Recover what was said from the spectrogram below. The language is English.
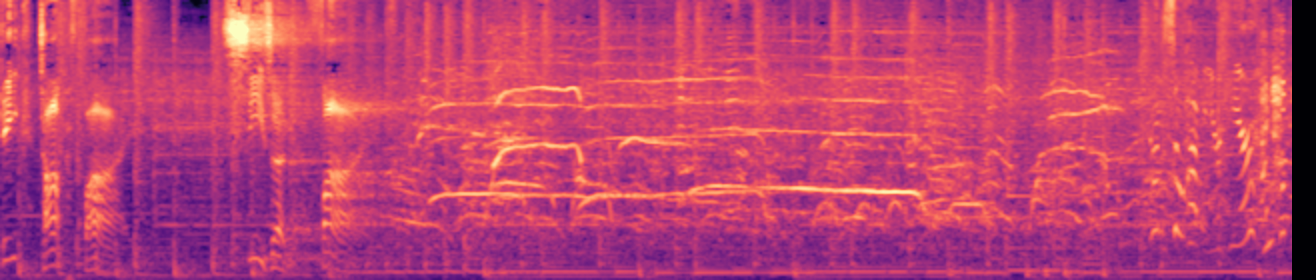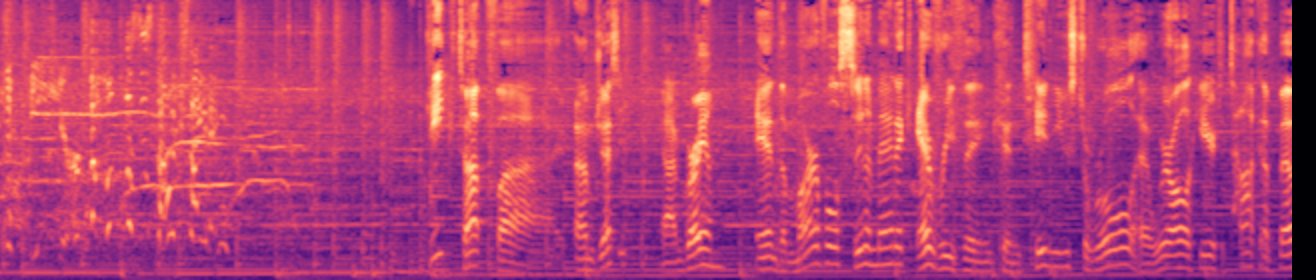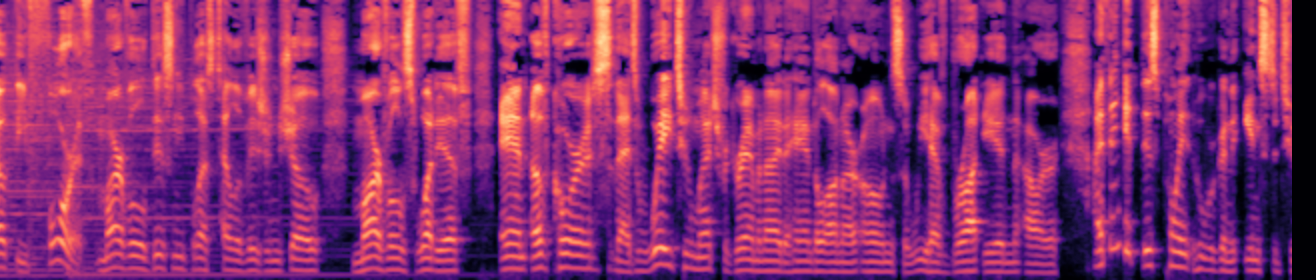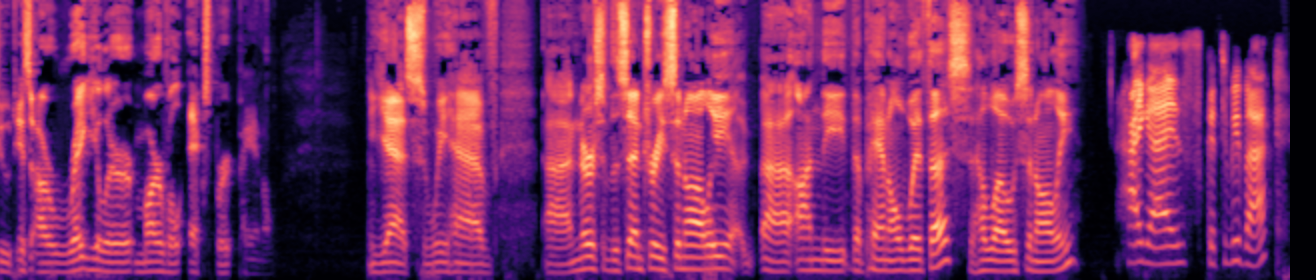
Geek Top 5, Season 5. I'm so happy you're here. I'm happy to be here. this is so exciting. Geek Top 5. I'm Jesse, I'm Graham. And the Marvel Cinematic Everything continues to roll, and we're all here to talk about the fourth Marvel Disney Plus television show, Marvel's What If. And of course, that's way too much for Graham and I to handle on our own, so we have brought in our, I think at this point, who we're going to institute is our regular Marvel expert panel. Yes, we have uh, Nurse of the Century Sonali uh, on the, the panel with us. Hello, Sonali. Hi guys, good to be back.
